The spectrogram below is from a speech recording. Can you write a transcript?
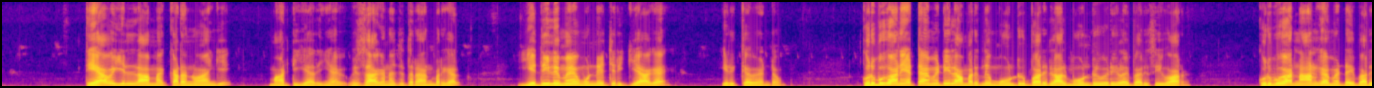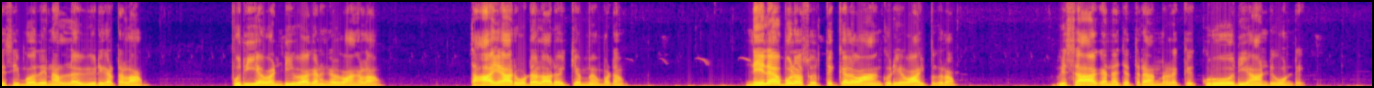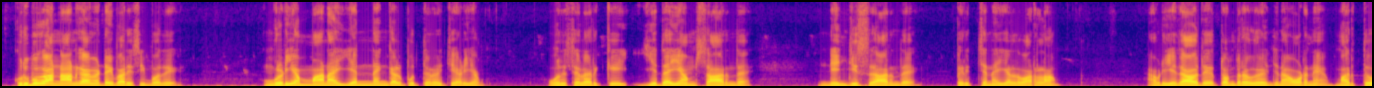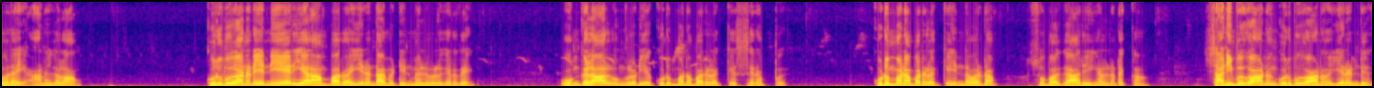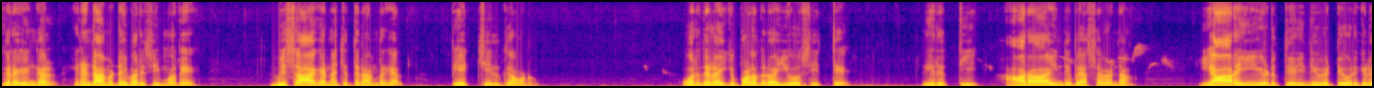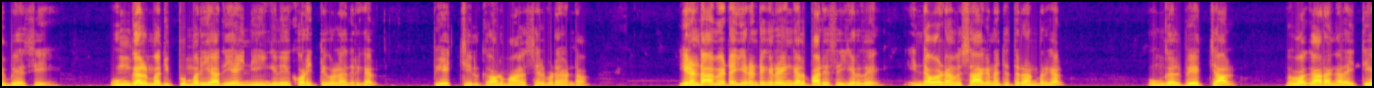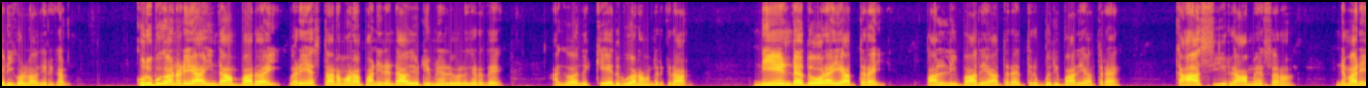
தேவையில்லாமல் கடன் வாங்கி மாட்டிக்காதீங்க. விசாக நட்சத்திர அன்பர்கள் எதிலுமே முன்னெச்சரிக்கையாக இருக்க வேண்டும். குருபுகான் எட்டாம் வீட்டில் அமர்ந்து மூன்று பாரிலால் மூன்று வீடுகளை பரிசெய்வார் குருபுகான் நான்காம் வீட்டை பரிசெய்யும் போது நல்ல வீடு கட்டலாம். புதிய வண்டி வாகனங்கள் வாங்கலாம். தாயார் உடல் ஆரோக்கியம் மேம்படும். நிலபுல சொத்துக்கள் வாங்கக்கூடிய வாய்ப்புகளும். விசாக நட்சத்திர அன்பர்களுக்கு குரோதி ஆண்டு உண்டு. குருபுகா நான்காம் வேட்டை பரி செய்யும்போது உங்களுடைய மன எண்ணங்கள் புத்துணர்ச்சி அடையும். ஒரு சிலருக்கு இதயம் சார்ந்த நெஞ்சு சார்ந்த பிரச்சனைகள் வரலாம். அப்படி ஏதாவது தொந்தரவு இருந்துச்சுன்னா உடனே மருத்துவரை அணுகலாம். குருபுகானுடைய நேர் ஏழாம் பார்வை இரண்டாம் வீட்டின் மேல் விழுகிறது. உங்களால் உங்களுடைய குடும்ப நபர்களுக்கு சிறப்பு. குடும்ப நபர்களுக்கு இந்த வருடம் சுப காரியங்கள் நடக்கும். சனி புகானும் குருபுகானும் இரண்டு கிரகங்கள் இரண்டாம் வீட்டை பாரி செய்யும்போது விசாக நட்சத்திர நண்பர்கள் பேச்சில் கவனம். ஒரு தடவைக்கு பல தடவை யோசித்து நிறுத்தி ஆராய்ந்து பேச வேண்டாம். யாரையும் எடுத்து எறிந்து வெட்டு வெடுக்குன்னு பேசி உங்கள் மதிப்பு மரியாதையை நீங்களே குறைத்து கொள்ளாதீர்கள். பேச்சில் கவனமாக செயல்பட வேண்டும். இரண்டாம் வேட்டை இரண்டு கிரகங்கள் பாரி செய்கிறது. இந்த வருடம் விசாக நட்சத்திர நண்பர்கள் உங்கள் பேச்சால் விவகாரங்களை தேடிக்கொள்ளாதீர்கள். குருபுகானுடைய ஐந்தாம் பார்வை விரயஸ்தானமான பன்னிரெண்டாவது வீட்டு மேல் விழுகிறது. அங்கே வந்து கேது புகானம் வந்திருக்கிறார் நீண்ட தூர யாத்திரை பழனி பாத யாத்திரை திருப்பதி பாத யாத்திரை காசி ராமேஸ்வரம் இந்த மாதிரி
